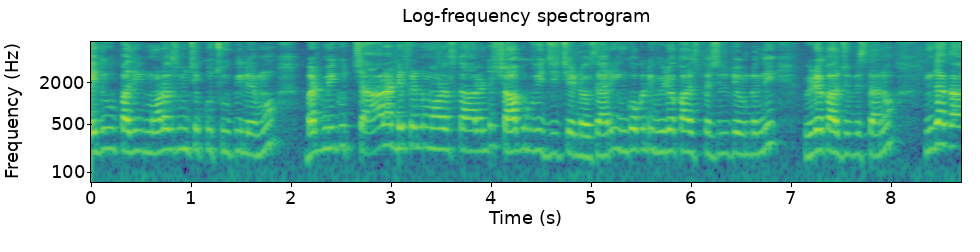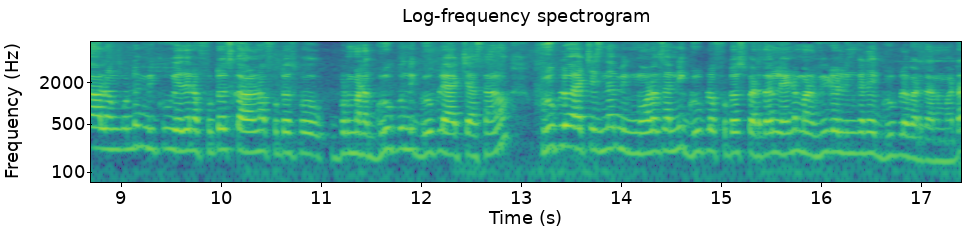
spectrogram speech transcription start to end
ఐదు పది మోడల్స్ నుంచి ఎక్కువ చూపిలేము. బట్ మీకు చాలా డిఫరెంట్ మోడల్స్ కావాలంటే షాప్కి విజిట్ చేయండి ఒకసారి. ఇంకొకటి వీడియో కాల్ ఫెసిలిటీ ఉంటుంది. వీడియో కాల్ చూపిస్తాను. ఇంకా కావాలనుకుంటే మీకు ఏదైనా ఫొటోస్ కావాలన్నా ఫొటోస్ ఇప్పుడు మన గ్రూప్ ఉంది గ్రూప్లో యాడ్ చేస్తాను. గ్రూప్లో యాడ్ చేసిందా మీకు మోడల్స్ అన్ని గ్రూప్లో ఫొటోస్ పెడతాను. లేదంటే మన వీడియో లింక్ అనేది గ్రూప్లో పెడతాను అనమాట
